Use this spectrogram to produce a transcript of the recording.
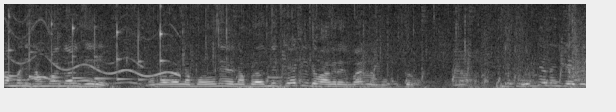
கம்பெனி சம்பாதிச்சாலும் சரி நம்ம நம்ம வந்து நம்மளை வந்து கேட்டுட்டு வாங்குறது மாதிரி நம்ம கொடுத்துருவோம். கொஞ்சம் நெஞ்சு எது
